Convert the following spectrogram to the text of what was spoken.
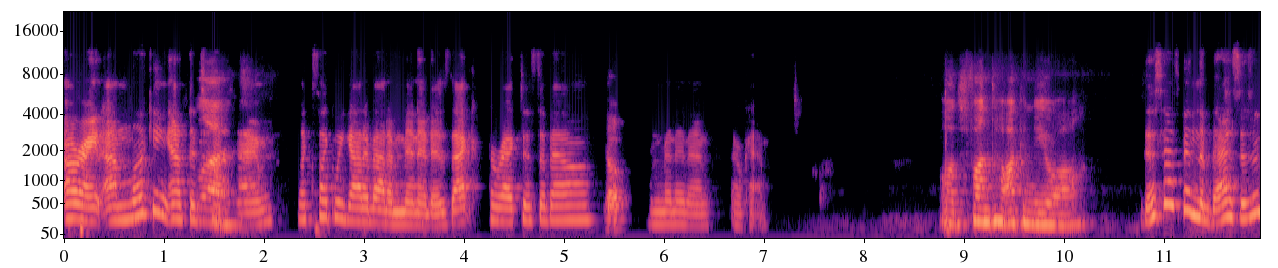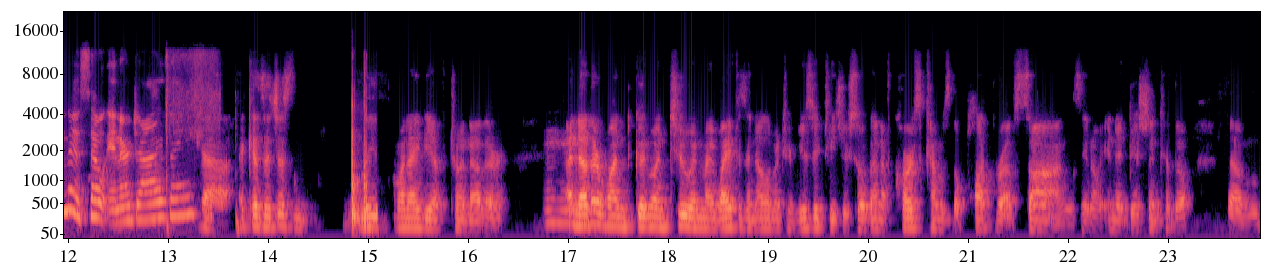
All right, I'm looking at the What? time. Looks like we got about a minute. Is that correct, Isabel? Yep. A minute in. Okay. Well, it's fun talking to you all. This has been the best, isn't it? So energizing. Yeah, because it just leads one idea to another. Mhm. Another one, good one too, and my wife is an elementary music teacher, so then of course comes the plethora of songs, you know, in addition to the the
